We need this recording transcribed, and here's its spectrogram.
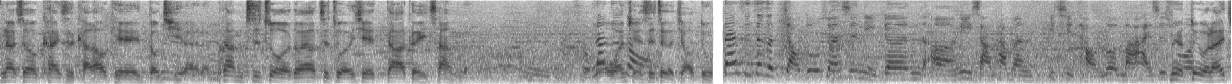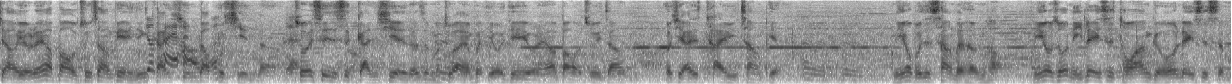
那时候开始卡拉 OK 都起来了，他们制作都要制作一些大家可以唱的。嗯，我完全是这个角度。但是这个角度算是你跟呃逆赏他们一起讨论吗？还是没有？对我来讲，有人要帮我出唱片，已经开心到不行了。所以是是感谢的。怎么突然会有一天有人要帮我出一张，而且还是台语唱片？嗯嗯。你又不是唱的很好。你又说你类似同安格或类似什么？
